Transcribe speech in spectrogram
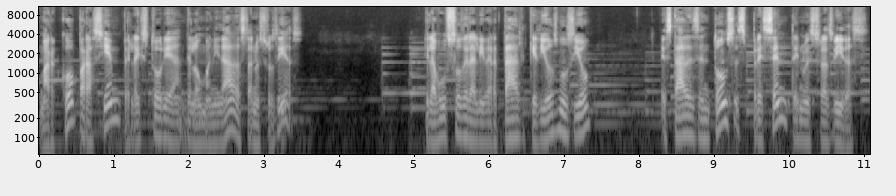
marcó para siempre la historia de la humanidad hasta nuestros días. El abuso de la libertad que Dios nos dio está desde entonces presente en nuestras vidas.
